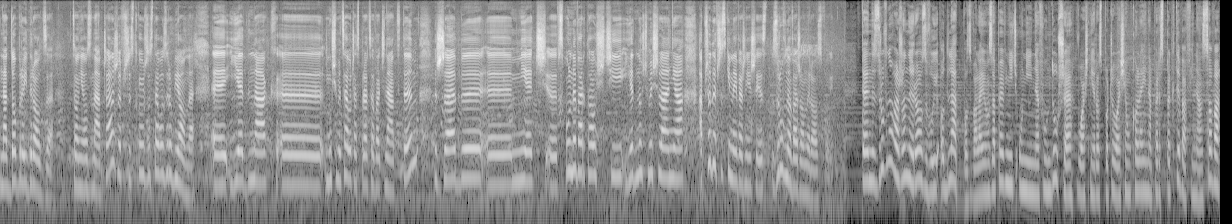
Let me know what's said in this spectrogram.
na dobrej drodze. Co nie oznacza, że wszystko już zostało zrobione. E, Jednak e, musimy cały czas pracować nad tym, żeby e, mieć wspólne wartości, jedność myślenia, a przede wszystkim najważniejszy jest zrównoważony rozwój. Ten zrównoważony rozwój od lat pozwalają zapewnić unijne fundusze. Właśnie rozpoczęła się kolejna perspektywa finansowa,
